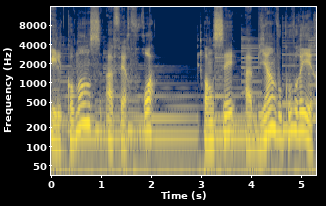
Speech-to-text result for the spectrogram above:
Il commence à faire froid. pensez à bien vous couvrir.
